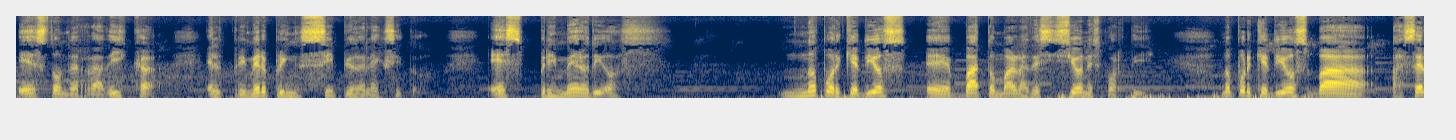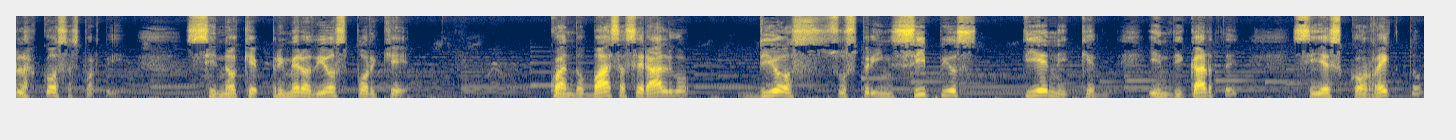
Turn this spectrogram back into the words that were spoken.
es donde radica el primer principio del éxito. Es primero Dios. No porque Dios eh, va a tomar las decisiones por ti no porque Dios va a hacer las cosas por ti, sino que primero Dios porque cuando vas a hacer algo, Dios, sus principios, tiene que indicarte si es correcto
